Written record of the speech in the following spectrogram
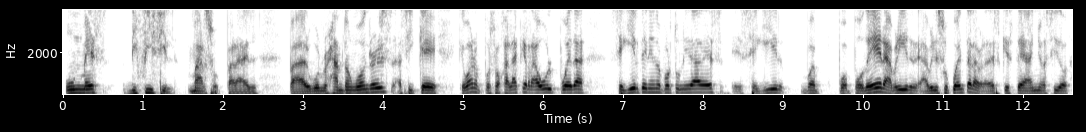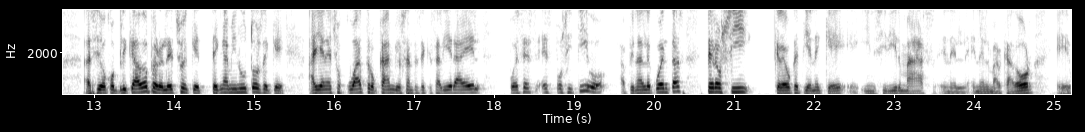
un mes difícil, marzo, para el, para el Wolverhampton Wanderers. Así que, que bueno, pues ojalá que Raúl pueda seguir teniendo oportunidades, eh, seguir, poder abrir, abrir su cuenta. La verdad es que este año ha sido, ha sido complicado, pero el hecho de que tenga minutos, de que hayan hecho cuatro cambios antes de que saliera él, pues es, es positivo, a final de cuentas, pero sí creo que tiene que eh, incidir más en el, en el marcador, eh,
